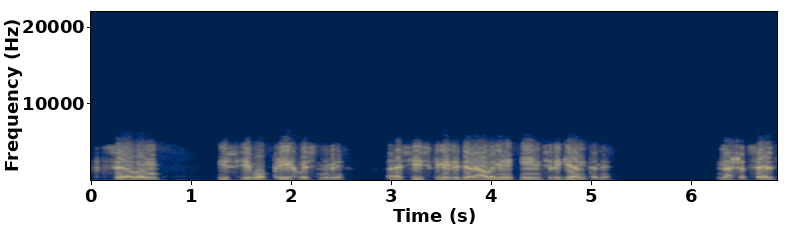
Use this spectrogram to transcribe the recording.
в целом и с его прихвостнями, российскими либералами и интеллигентами. Наша цель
